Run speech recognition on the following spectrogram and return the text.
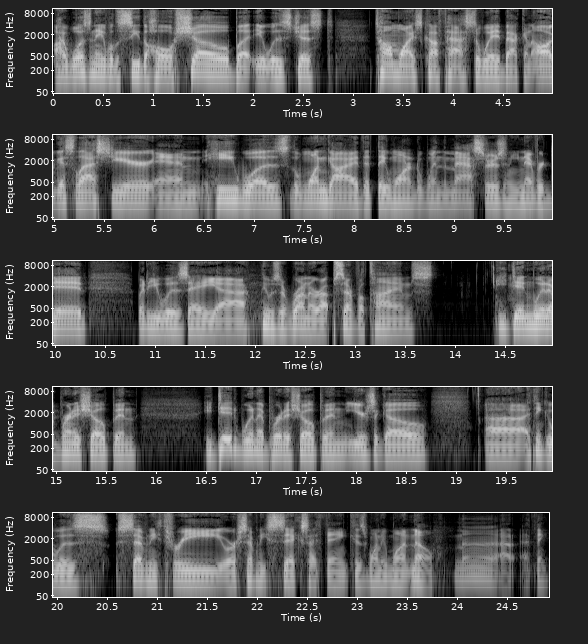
I wasn't able to see the whole show, but it was just Tom Weiskopf passed away back in August last year, and he was the one guy that they wanted to win the Masters, and he never did. But he was a uh, he was a runner up several times. He didn't win a British Open. He did win a British Open years ago. Uh, I think it was 73 or 76, I think, is when he won. No, no, I, think,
